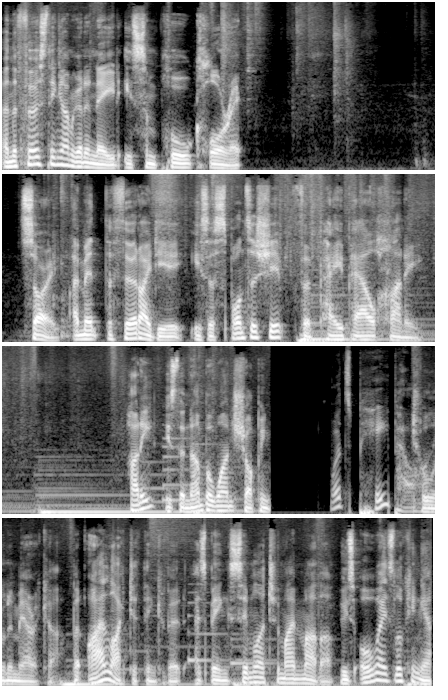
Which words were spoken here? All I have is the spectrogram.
And the first thing I'm going to need is some pool chlorine. Sorry, I meant the third idea is a sponsorship for PayPal Honey. Honey is the number one shopping What's PayPal? tool in America, but I like to think of it as being similar to my mother who's always looking out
